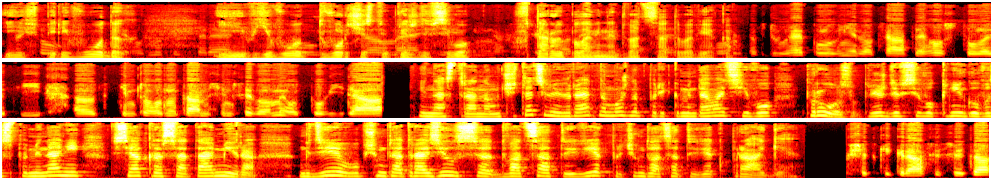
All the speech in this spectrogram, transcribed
и в переводах, и в его творчестве, прежде всего, второй половины XX века. V druhé polovině 20. století tímto hodnotám, myslím si, velmi odpovídá. Иностранному читателю, вероятно, можно порекомендовать его прозу, прежде всего книгу воспоминаний «Вся красота мира», где, в общем-то, отразился 20 век, причем 20 век Праги. Všetky krásy světa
